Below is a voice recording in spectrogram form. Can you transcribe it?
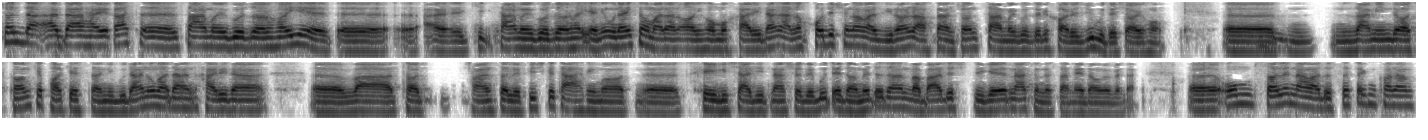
چون در, در حقیقت سرمایه گذارهای سرمایه گذارهای یعنی اونایی که اومدن آی هومو خریدن الان خودشون هم از ایران رفتن چون سرمایه گذاری خارجی بودش هوم زمین دات کام که پاکستانی بودن اومدن خریدن. و تا چند سال پیش که تحریمات خیلی شدید نشده بود ادامه دادن و بعدش دیگه نتونستن ادامه بدن. اون سال 93 فکر می‌کنم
